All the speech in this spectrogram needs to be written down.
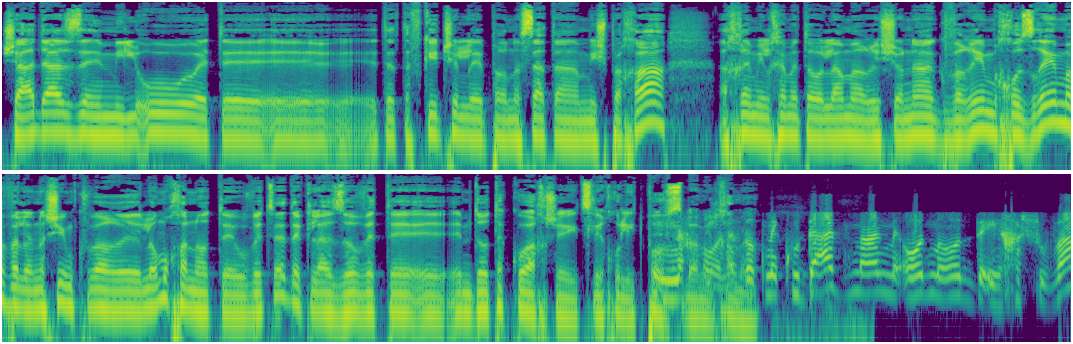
שעד אז אה, מילאו את, אה, אה, את התפקיד של פרנסת המשפחה. אחרי מלחמת העולם הראשונה הגברים חוזרים, אבל הנשים כבר אה, לא מוכנות, אה, ובצדק, לעזוב את אה, עמדות הכוח שהצליחו לתפוס נכון, במלחמה. נכון, זאת נקודת זמן מאוד מאוד חשובה,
